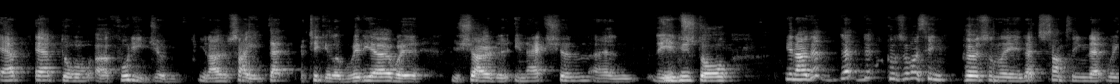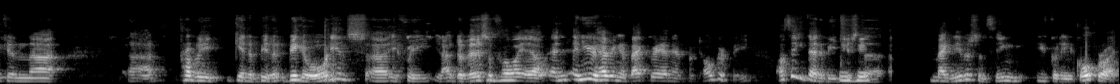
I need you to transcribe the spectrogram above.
out, outdoor uh, footage of, you know, say that particular video where you showed it in action and the Mhm. install. You know, that that because I think personally that's something that we can uh, uh, probably get a bit a bigger audience uh, if we, you know, diversify our and, and you having a background in photography, I think that'd be just a magnificent thing you could incorporate.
